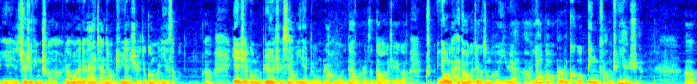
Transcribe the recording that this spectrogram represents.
也也确实挺扯的。然后我再给大家讲讲我们去验血就更有意思了。啊，验血跟我们约的是下午一点钟，然后我就带我儿子到了这个，又来到了这个综合医院啊，要到儿科病房去验血。啊，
